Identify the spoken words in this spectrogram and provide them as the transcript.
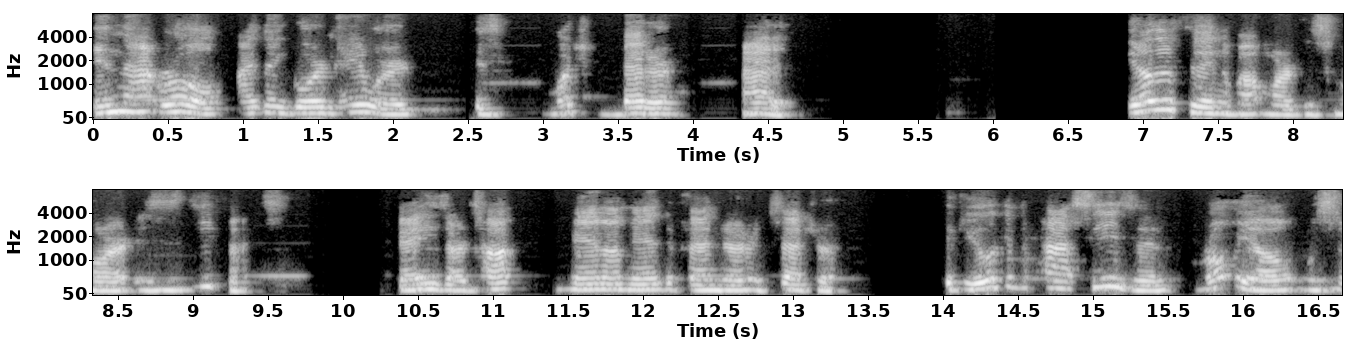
in that role, I think Gordon Hayward is much better at it. The other thing about Marcus Smart is his defense. Okay, he's our top man-on-man defender, etc. If you look at the past season, Romeo was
